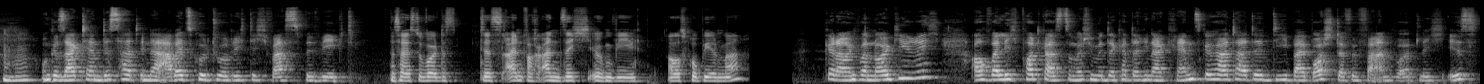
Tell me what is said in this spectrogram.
mhm. und gesagt haben, das hat in der Arbeitskultur richtig was bewegt. Das heißt, du wolltest das einfach an sich irgendwie ausprobieren, mal? Genau, ich war neugierig, auch weil ich Podcast zum Beispiel mit der Katharina Krenz gehört hatte, die bei Bosch dafür verantwortlich ist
